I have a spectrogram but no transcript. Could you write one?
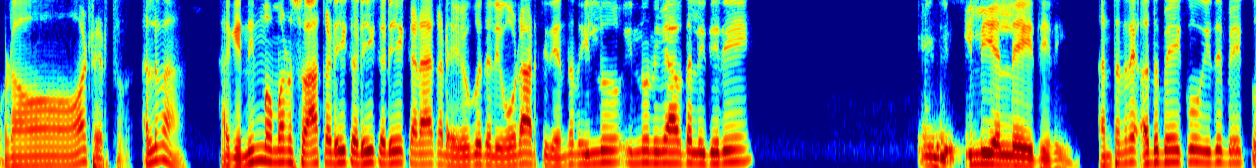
ಓಡಾಟ ಇರ್ತದೆ ಅಲ್ವಾ ಹಾಗೆ ನಿಮ್ಮ ಮನಸ್ಸು ಆ ಕಡೆ ಈ ಕಡೆ ಈ ಕಡೆ ಈ ಕಡೆ ಆ ಕಡೆ ಯೋಗದಲ್ಲಿ ಓಡಾಡ್ತಿದೆ ಅಂತಂದ್ರೆ ಇಲ್ಲೂ ಇನ್ನು ನೀವು ಯಾವ್ದಲ್ಲಿ ಇದ್ದೀರಿ? ಇಲ್ಲಿಯಲ್ಲೇ ಇದ್ದೀರಿ. ಅಂತಂದ್ರೆ ಅದು ಬೇಕು ಇದು ಬೇಕು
